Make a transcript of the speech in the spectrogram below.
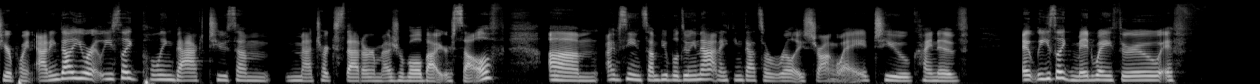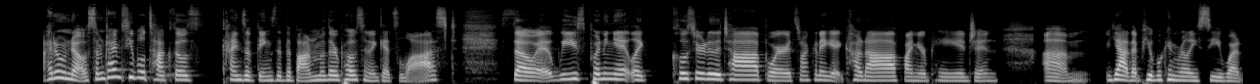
to your point, adding value or at least like pulling back to some metrics that are measurable about yourself. Um, I've seen some people doing that. And I think that's a really strong way to kind of, at least like midway through, if I don't know, sometimes people tuck those kinds of things at the bottom of their post and it gets lost. So at least putting it like closer to the top where it's not going to get cut off on your page and um, yeah that people can really see what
